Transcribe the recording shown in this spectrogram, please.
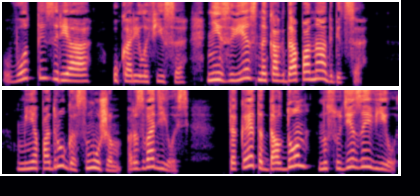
«Вот и зря», — укорила Фиса, — «неизвестно, когда понадобится. У меня подруга с мужем разводилась. Так этот Долдон на суде заявил,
